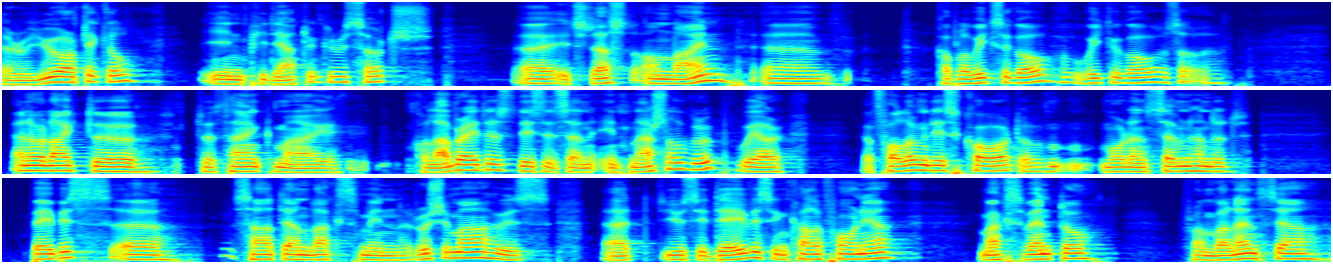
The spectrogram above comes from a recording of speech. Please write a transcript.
a review article in Pediatric Research. Uh, it's just online a uh, couple of weeks ago, a week ago or so, and I would like to, to thank my collaborators. This is an international group. We are uh, following this cohort of more than 700 babies. Uh, Satyan Lakshminrusimha, who is at UC Davis in California. Max Vento from Valencia.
